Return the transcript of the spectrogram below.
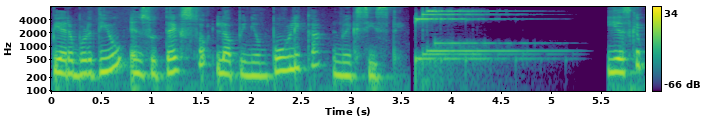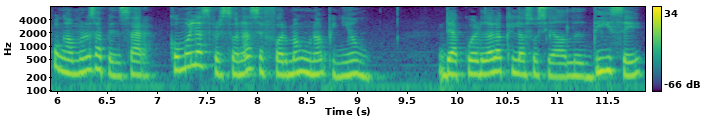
Pierre Bourdieu en su texto La opinión pública no existe. Y es que pongámonos a pensar cómo las personas se forman una opinión, de acuerdo a lo que la sociedad les dice,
